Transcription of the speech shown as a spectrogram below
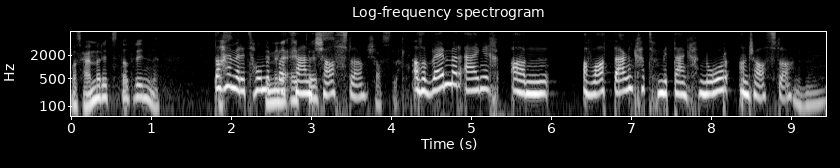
Was haben wir jetzt da drin? Da haben wir jetzt 100% Schassler. Schassler. Also wenn wir eigentlich an, an was denken, wir denken nur an Schassler. Mhm.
